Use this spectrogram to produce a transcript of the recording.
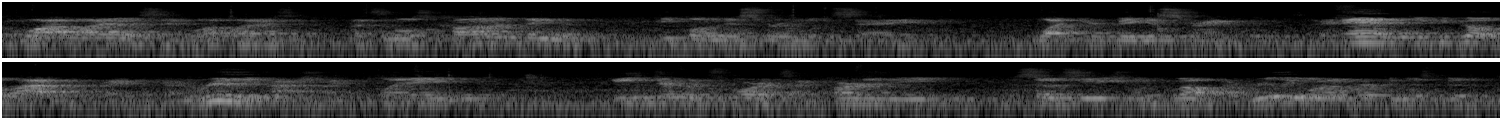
But why, why do I say, why, why do I say, that's the most common thing that people in this room would say, what your biggest strength is. And you could go louder, right? Like I'm really passionate. I played eight different sports. I'm part of the association with wealth. I really want to work in this business.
